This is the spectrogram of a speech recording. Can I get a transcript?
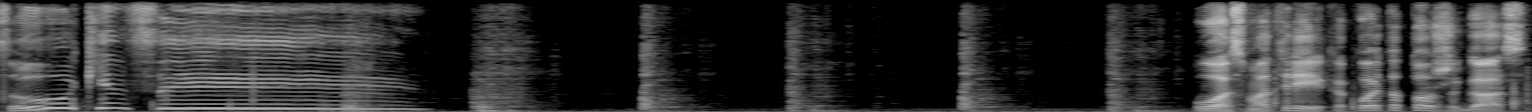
Сукин сын. О, смотри, какой-то тоже газ,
